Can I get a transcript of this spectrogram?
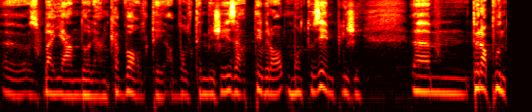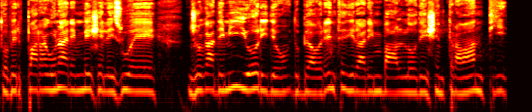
eh, sbagliandole anche a volte, a volte invece esatte, però molto semplici. Ehm, però appunto per paragonare invece le sue giocate migliori devo- dobbiamo veramente tirare in ballo dei centravanti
